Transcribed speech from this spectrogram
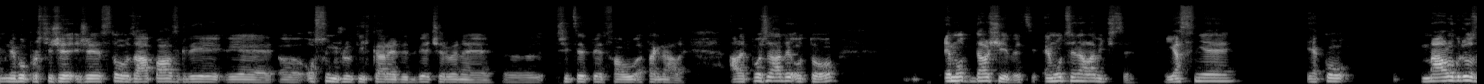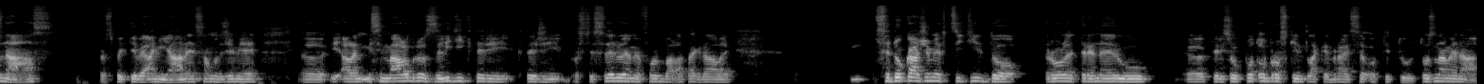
nebo prostě, že, že z toho zápas, kdy je uh, 8 žlutých karet, dvě červené, uh, 35 faulů a tak dále. Ale pořád je o to, emo, další věci, emoce na lavičce. Jasně, jako málo kdo z nás, respektive ani já ne samozřejmě, Eh, ale myslím málo kdo z lidí, kteří, kteří prostě sledujeme fotbal a tak dále, se dokážeme vcítit do role trenérů, eh, kteří jsou pod obrovským tlakem, hraje se o titul. To znamená,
